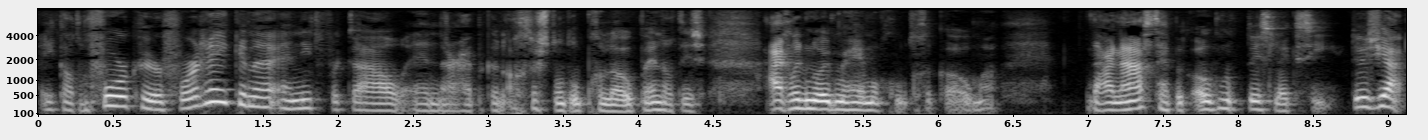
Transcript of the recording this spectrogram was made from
ik had een voorkeur voor rekenen en niet voor taal. En daar heb ik een achterstand op gelopen. En dat is eigenlijk nooit meer helemaal goed gekomen. Daarnaast heb ik ook nog dyslexie. Dus ja,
